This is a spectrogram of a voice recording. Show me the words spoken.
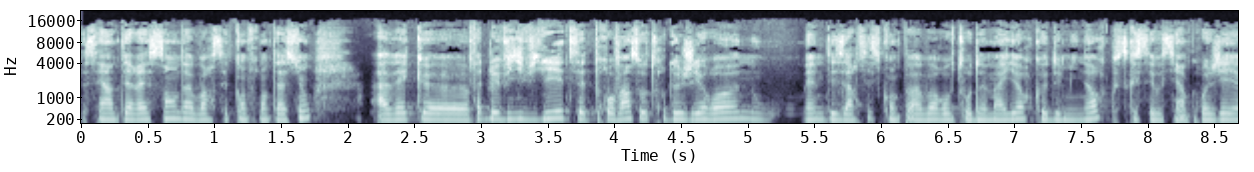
c'est intéressant d'avoir cette confrontation avec euh, en fait le vivier de cette province autour de Gérone ou même des artistes qu'on peut avoir autour de Majorque de Minorque parce que c'est aussi un projet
